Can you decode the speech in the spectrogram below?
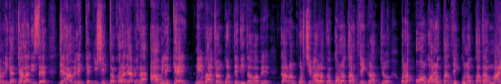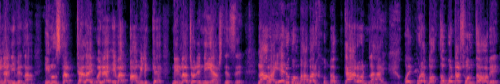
আমেরিকার ঠেলা দিছে যে আওয়ামী লীগকে নিষিদ্ধ করা যাবে না, আওয়ামী লীগকে নির্বাচন করতে দিতে হবে। কারণ পশ্চিমারা তো গণতান্ত্রিক রাজ্য, ওরা অগণতান্ত্রিক কোনো কথা মাইনা নিবে না। ইনুস্তার ঠেলায় পইরা এবার আওয়ামী লীগকে নির্বাচনে নিয়ে আসতেছে। না ভাই, এরকম ভাবার কোনো কারণ নাই। ওই পুরো বক্তব্যটা শুনতে হবে।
